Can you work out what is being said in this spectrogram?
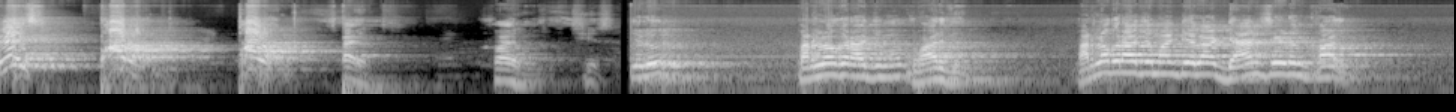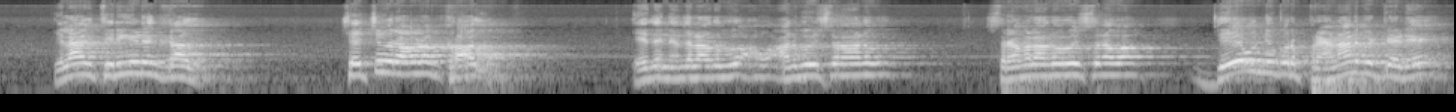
release power power fire fire పరలోక రాజ్యము వారిది. పరలోక రాజ్యం అంటే ఇలా డ్యాన్స్ చేయడం కాదు. ఇలా తిరిగడం కాదు. చర్చకు రావడం కాదు. ఏదో నిందలు అనుభవ అనుభవిస్తున్నావా నువ్వు? శ్రమలు అనుభవిస్తున్నావా? దేవుడు నీకు ఒక ప్రాణాన్ని పెట్టాడే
